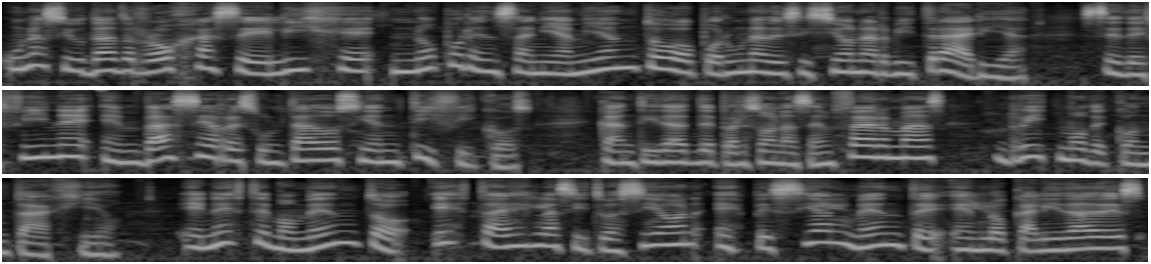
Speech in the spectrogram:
Una ciudad roja se elige no por ensañamiento o por una decisión arbitraria, se define en base a resultados científicos, cantidad de personas enfermas, ritmo de contagio. En este momento, esta es la situación especialmente en localidades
